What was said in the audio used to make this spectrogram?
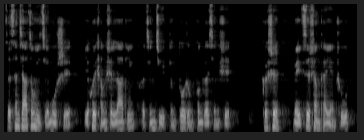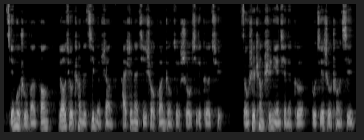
在参加综艺节目时也会尝试拉丁和京剧等多种风格形式。可是每次上台演出，节目主办方要求唱的基本上还是那几首观众最熟悉的歌曲，总是唱十年前的歌，不接受创新。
